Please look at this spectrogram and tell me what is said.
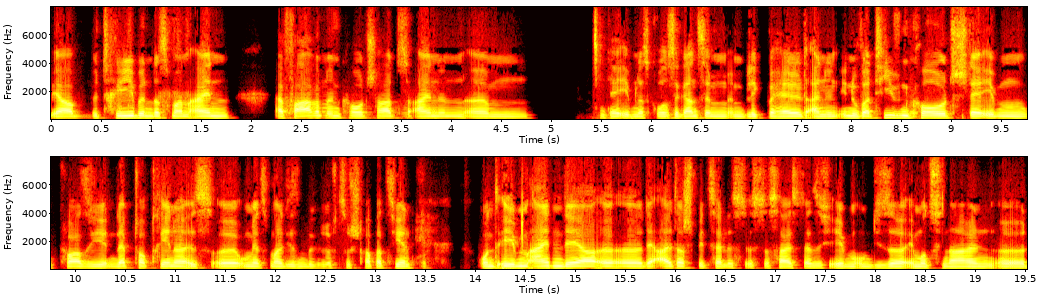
ja betrieben, dass man einen erfahrenen Coach hat, einen, ähm, der eben das große Ganze im, im Blick behält, einen innovativen Coach, der eben quasi ein Laptop-Trainer ist, äh, um jetzt mal diesen Begriff zu strapazieren, und eben einen, der äh, der Altersspezialist ist. Das heißt, der sich eben um diese emotionalen äh,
